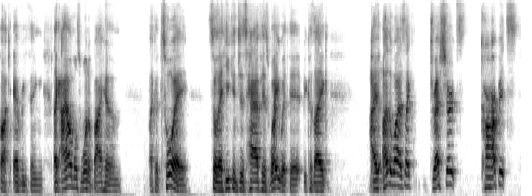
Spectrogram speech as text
fuck everything. Like I almost want to buy him like a toy so that he can just have his way with it because like I otherwise like dress shirts, carpets,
